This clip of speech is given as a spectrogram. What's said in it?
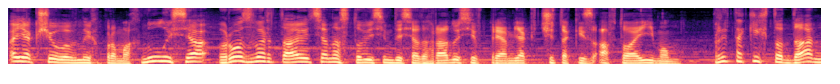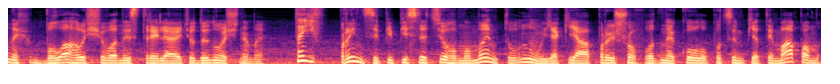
А якщо ви в них промахнулися, розвертаються на 180 градусів, прям як читаки з автоаїмом. При таких то даних, благо, що вони стріляють одиночними. Та й в принципі, після цього моменту, ну як я пройшов одне коло по цим п'яти мапам,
